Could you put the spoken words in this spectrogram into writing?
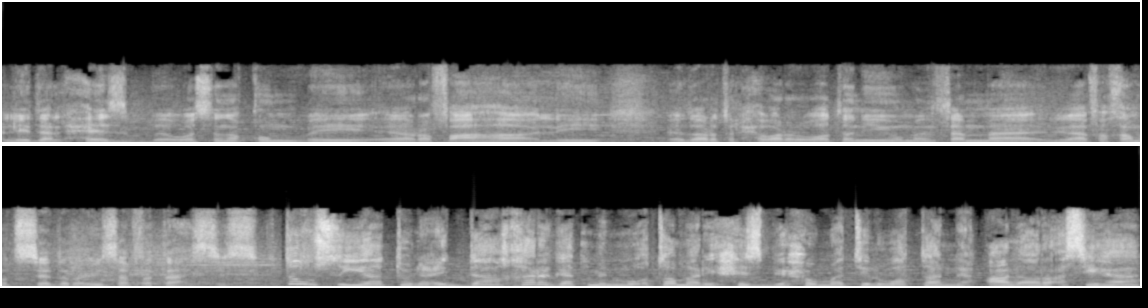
لدى الحزب وسنقوم برفعها لإدارة الحوار الوطني ومن ثم إلى فخامة السيد الرئيس عبد الفتاح السيسي. توصيات عدة خرجت من مؤتمر حزب حماة الوطن على رأسها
